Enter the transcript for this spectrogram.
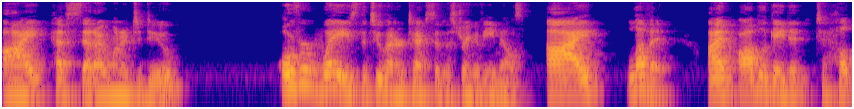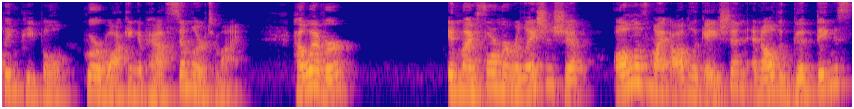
I have said I wanted to do overweighs the 200 texts in the string of emails. I love it. I'm obligated to helping people who are walking a path similar to mine. However, in my former relationship, all of my obligation and all the good things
